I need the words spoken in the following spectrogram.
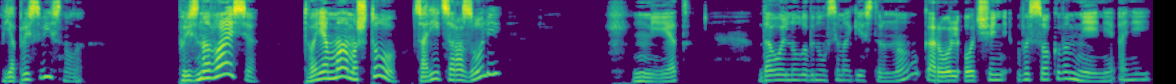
Я присвистнула. «Признавайся, твоя мама что, царица Розолий?» «Нет», — довольно улыбнулся магистр, «но король очень высокого мнения о ней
